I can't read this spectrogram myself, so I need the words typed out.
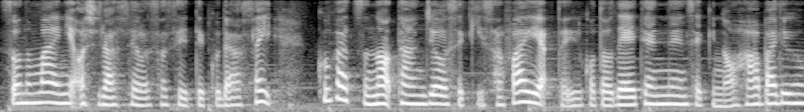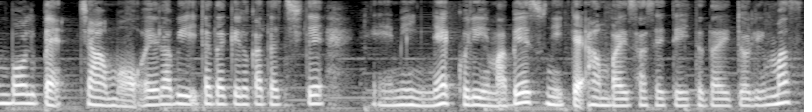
その前にお知らせをさせてください。9月の誕生石サファイアということで天然石のハーバリウムボールペン、チャームをお選びいただける形で、えー、ミンネクリーマベースにて販売させていただいております。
